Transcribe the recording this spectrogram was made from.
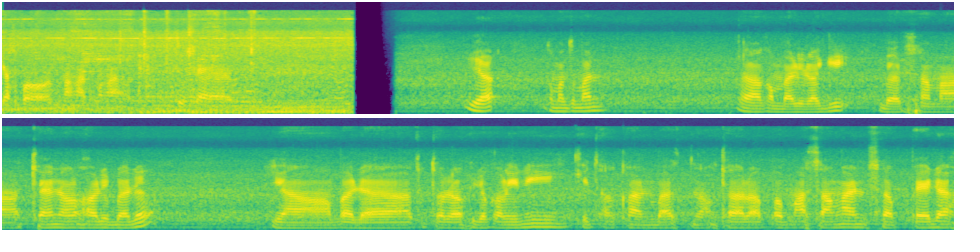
Gaspol semangat semangat. Sukses. Ya teman-teman. Nah, kembali lagi bersama channel Halibada yang pada tutorial video kali ini kita akan bahas tentang cara pemasangan sepeda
